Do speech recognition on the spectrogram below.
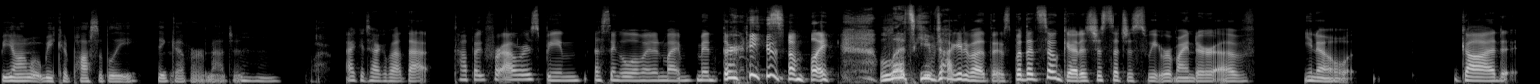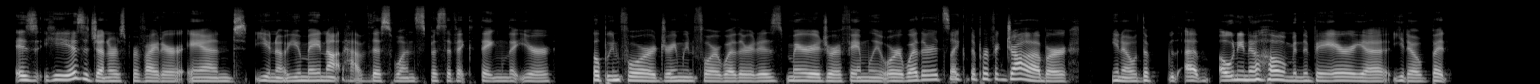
beyond what we could possibly think of or imagine Mm-hmm. Wow. I could talk about that topic for hours. Being a single woman in my mid 30s, I'm like, let's keep talking about this. But that's so good. It's just such a sweet reminder of, you know, God is, He is a generous provider. And, you know, you may not have this one specific thing that you're hoping for or dreaming for, whether it is marriage or a family or whether it's like the perfect job or, you know, the uh, owning a home in the Bay Area, you know, but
